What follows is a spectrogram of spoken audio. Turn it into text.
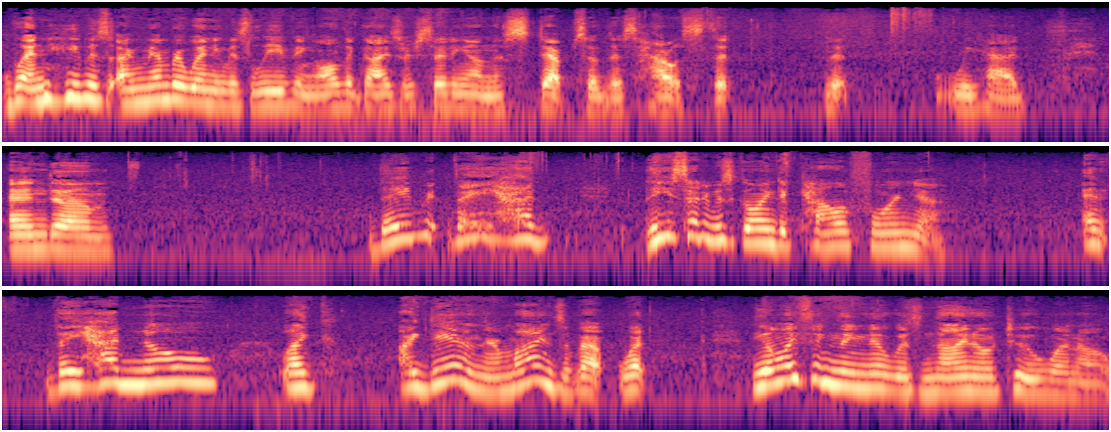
when he was. I remember when he was leaving, all the guys were sitting on the steps of this house that that we had and um, they they had he said he was going to California, and they had no like idea in their minds about what. The only thing they knew was 90210.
